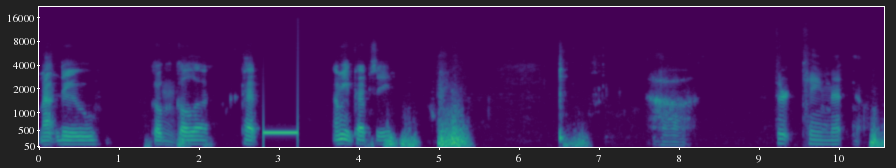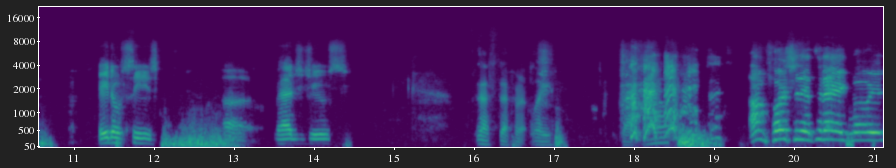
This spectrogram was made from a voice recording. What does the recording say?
Mountain Dew, Coca Cola, Pep. I mean Pepsi. Uh, Thirteen minute. No. 8OC's uh, veg juice. That's definitely. That. I'm pushing it today, boys.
